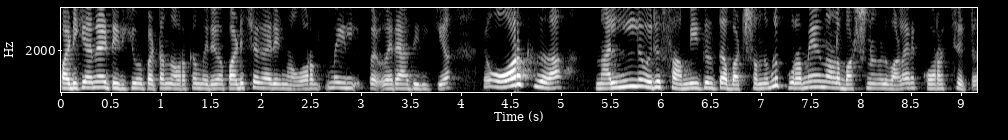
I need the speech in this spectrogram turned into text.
പഠിക്കാനായിട്ടിരിക്കുമ്പോൾ പെട്ടെന്ന് ഉറക്കം വരിക പഠിച്ച കാര്യങ്ങൾ ഓർമ്മയിൽ വരാതിരിക്കുക. ഓർക്കുക നല്ലൊരു സമീകൃത ഭക്ഷണം. നമ്മൾ പുറമേ നിന്നുള്ള ഭക്ഷണങ്ങൾ വളരെ കുറച്ചിട്ട്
